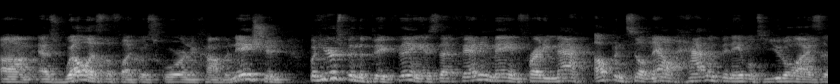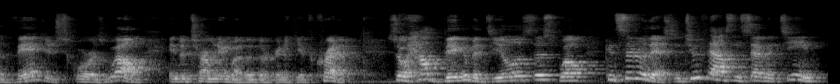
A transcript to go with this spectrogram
um, as well as the FICO score in a combination. But here's been the big thing is that Fannie Mae and Freddie Mac up until now haven't been able to utilize the Vantage Score as well in determining whether they're going to give credit. So how big of a deal is this? Well, consider this. In 2017,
